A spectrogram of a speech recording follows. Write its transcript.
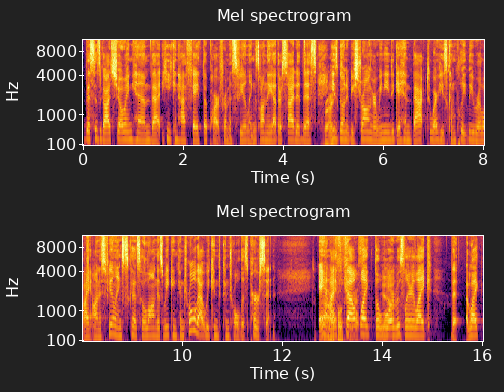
this is God showing him that he can have faith apart from his feelings. On the other side of this, Right. he's going to be stronger. We need to get him back to where he's completely reliant on his feelings because so long as we can control that, we can control this person. And I felt truth. like the Yeah. Lord was literally like that like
